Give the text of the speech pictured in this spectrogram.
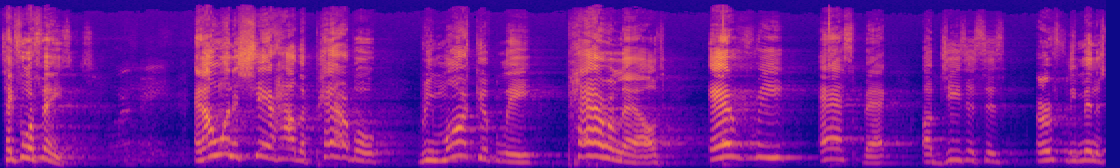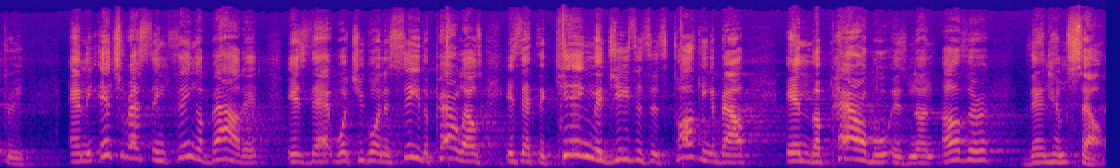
Say four phases. And I want to share how the parable remarkably parallels every aspect of Jesus' earthly ministry And the interesting thing about it is that what you're going to see, the parallels, is that the king that Jesus is talking about in the parable is none other than himself.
